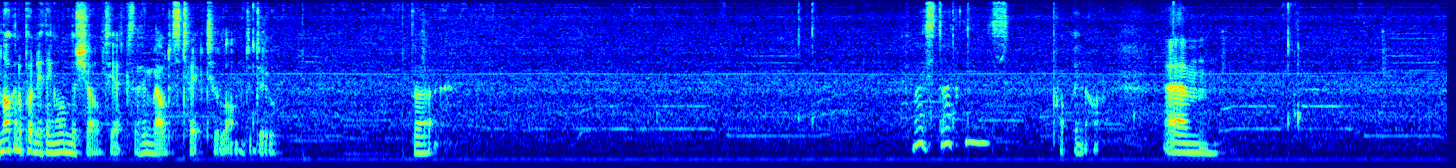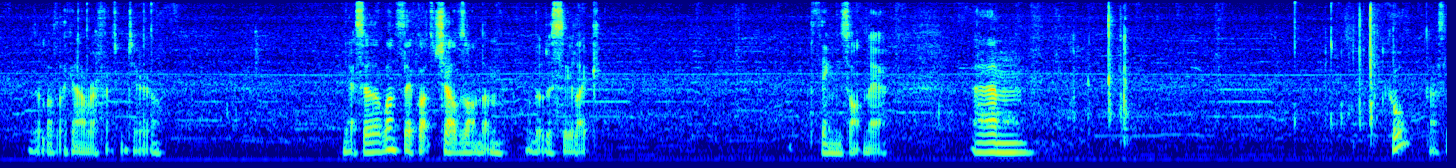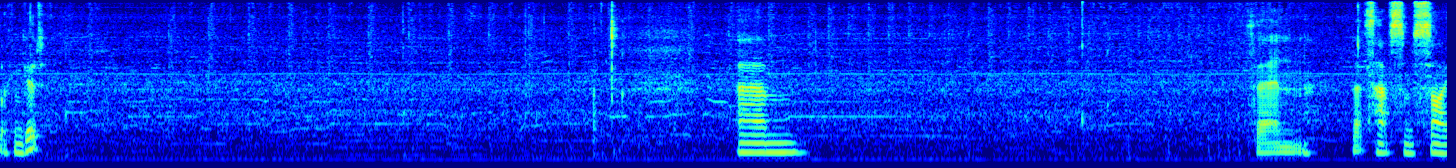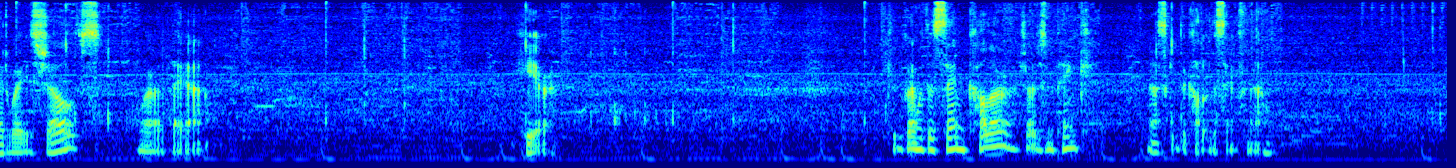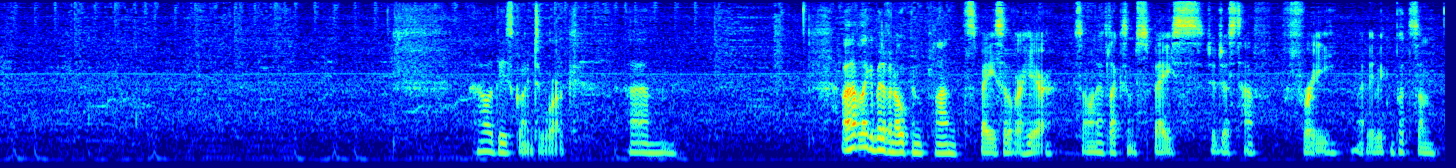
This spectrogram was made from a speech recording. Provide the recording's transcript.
Not going to put anything on the shelves yet because I think that'll just take too long to do. But can I stack these? Probably not. Um, I love like our reference material. Yeah, so once they've got shelves on them, able to see like things on there. Um, cool, that's looking good. Um, then let's have some sideways shelves. Where are they at? Here. Keep going with the same color. Should I do some pink? Let's keep the color the same for now. How are these going to work? Um, I have like a bit of an open plan space over here, so I want to have like some space to just have free. Maybe we can put some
